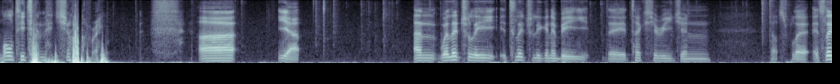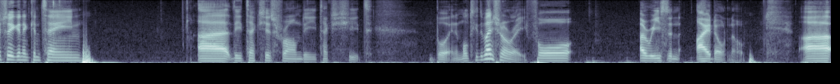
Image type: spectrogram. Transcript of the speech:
multi-dimensional array. uh, yeah. And we're literally, it's literally going to be the texture region dot split. It's literally going to contain uh, the textures from the texture sheet, but in a multi-dimensional array for a reason I don't know. Uh,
